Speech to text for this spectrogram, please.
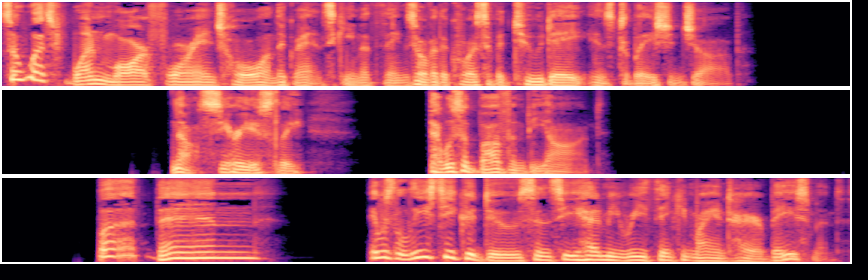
So what's one more four inch hole in the grand scheme of things over the course of a two day installation job? No, seriously, that was above and beyond. But then it was the least he could do since he had me rethinking my entire basement.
